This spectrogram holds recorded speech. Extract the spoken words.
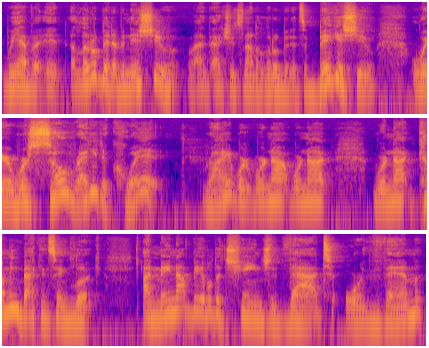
we have a, it, a little bit of an issue. Actually, it's not a little bit; it's a big issue where we're so ready to quit. Right? We're, we're not we're not we're not coming back and saying, look, I may not be able to change that or them,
